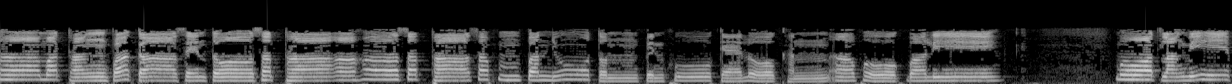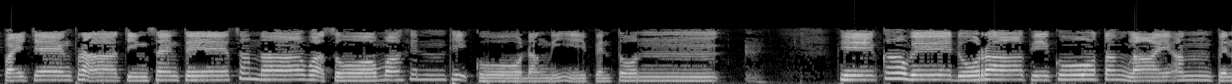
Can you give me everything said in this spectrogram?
ตามัทังปะกาเซนโตสัทธาสัทธาสัพปัญญูตนเป็นคู่แก่โลกขันอาโภกบาลี หมดหลังมีไปแจ้งพระจริงแสงเตสนาวะโสมาเห็นที่โกดังนี้เป็นต้นพิกเวดูราพิโกตั้งหลายอันเป็น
